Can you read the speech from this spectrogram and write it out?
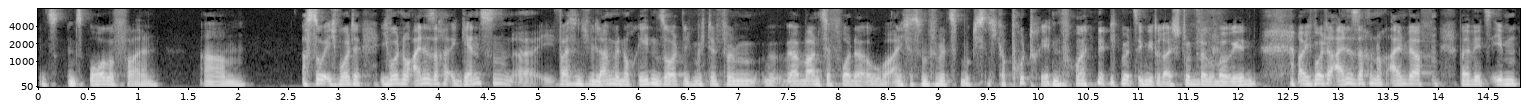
ins, ins Ohr gefallen. Ähm, Ach so, ich wollte, ich wollte nur eine Sache ergänzen. Äh, ich weiß nicht, wie lange wir noch reden sollten. Ich möchte den Film, wir waren uns ja vor darüber eigentlich, dass wir den Film jetzt möglichst nicht kaputt reden wollen, indem wir jetzt irgendwie drei Stunden darüber reden. Aber ich wollte eine Sache noch einwerfen, weil wir jetzt eben,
